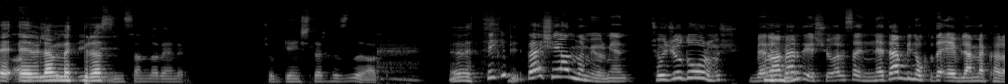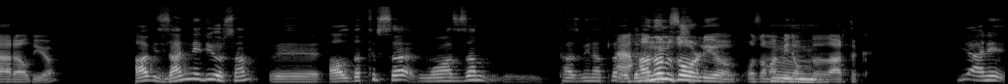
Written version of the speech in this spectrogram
e- abi evlenmek biraz- ki. insanlar yani çok gençler hızlı artık. evet. Peki Bir- ben şey anlamıyorum yani çocuğu doğurmuş. Beraber Hı hı. de yaşıyorlar. Mesela neden bir noktada evlenme kararı alıyor? Abi zannediyorsam e, aldatırsa muazzam e, tazminatlar Ha, ödememek hanım için. zorluyor o zaman bir Hmm. noktada da artık. Yani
